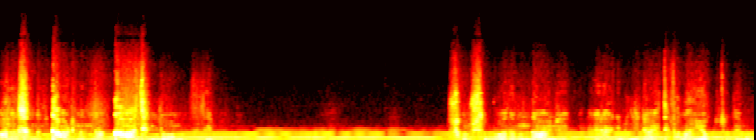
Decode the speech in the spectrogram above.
anasının karnından katil doğmadı değil mi? Sonuçta bu adamın daha önce herhangi bir cinayeti falan yoktu değil mi?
